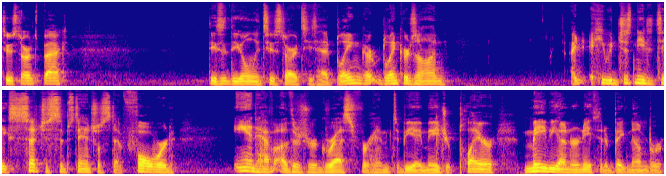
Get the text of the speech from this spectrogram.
two starts back. These are the only two starts he's had blinker, blinkers on. I, he would just need to take such a substantial step forward and have others regress for him to be a major player, maybe underneath at a big number,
